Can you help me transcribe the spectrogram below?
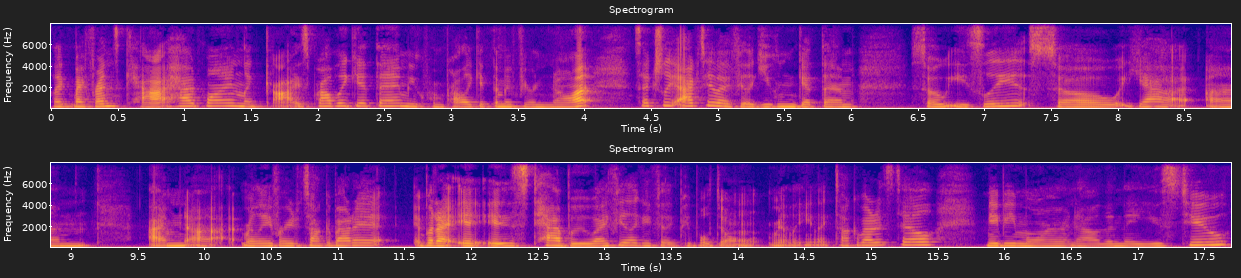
like my friend's cat had one. Like, guys probably get them. You can probably get them if you're not sexually active. I feel like you can get them so easily. So, yeah, um, I'm not really afraid to talk about it, but I, it is taboo. I feel like I feel like people don't really like talk about it still, maybe more now than they used to.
